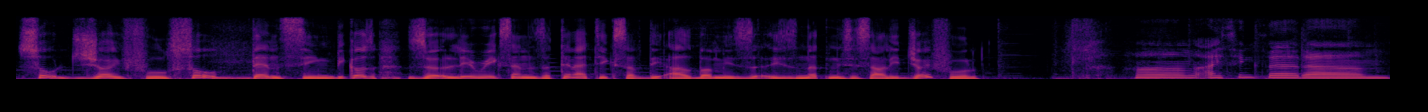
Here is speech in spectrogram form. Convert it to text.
so joyful, so dancing? Because the lyrics and the thematics of the album is is not necessarily joyful. Um, I think that um,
